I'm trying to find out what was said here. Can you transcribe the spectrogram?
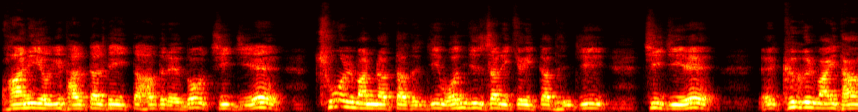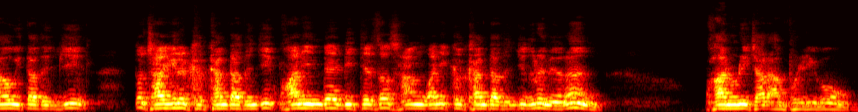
관이 여기 발달돼 있다 하더라도 지지에 충을 만났다든지 원진살이 껴 있다든지 지지에 에, 극을 많이 당하고 있다든지 또 자기를 극한다든지 관인데 밑에서 상관이 극한다든지 그러면은 관운이 잘 안 풀리고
